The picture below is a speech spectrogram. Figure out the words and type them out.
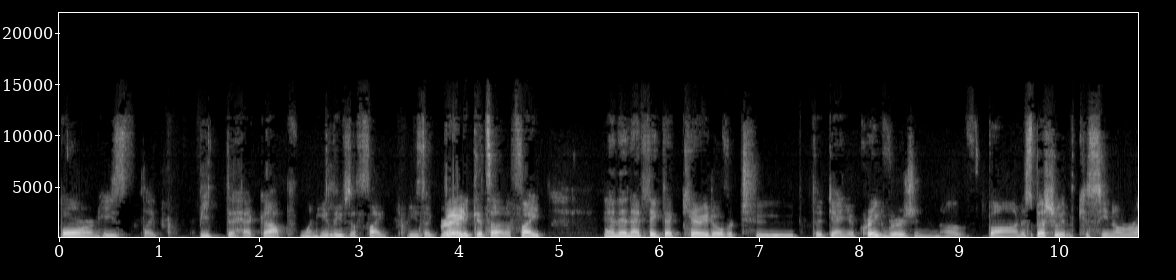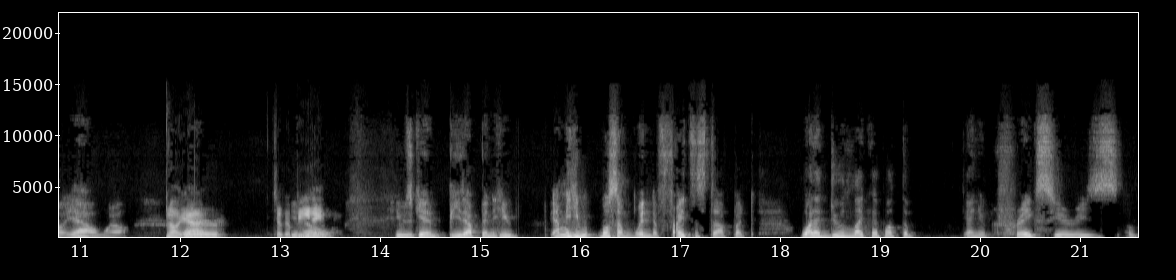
Bourne, he's like beat the heck up when he leaves a fight. He's like barely Right. gets out of the fight. And then I think that carried over to the Daniel Craig version of Bond, especially in Casino Royale. Well, Oh yeah. where, Took a beating. know, he was getting beat up, and he, I mean, he of them win the fights and stuff. But what I do like about the Daniel Craig series of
